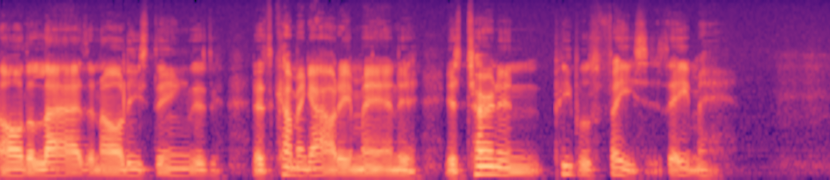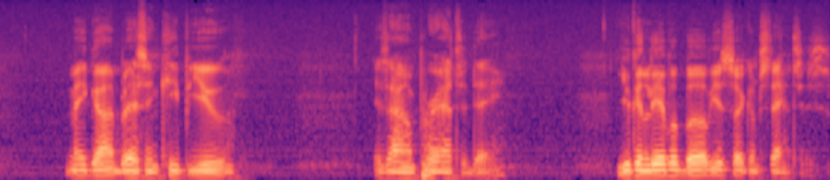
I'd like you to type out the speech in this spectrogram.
all the lies and all these things that's, that's coming out, amen. It, is turning people's faces. Amen. May God bless and keep you, is our prayer today. You can live above your circumstances.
